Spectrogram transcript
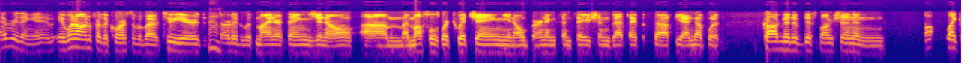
everything. It, it went on for the course of about two years. It wow. started with minor things, you know. Um, my muscles were twitching, you know, burning sensations, that type of stuff. You end up with cognitive dysfunction and like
